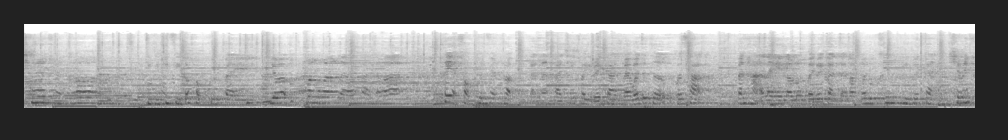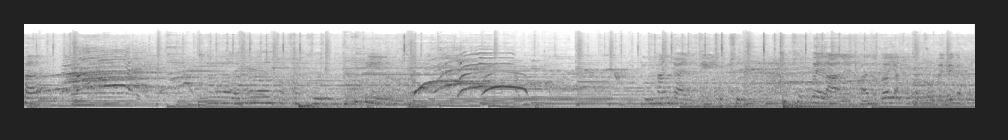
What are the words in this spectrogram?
ใช่ค่ะก็จริงๆพี่ปีก็ขอบคุณไปเยอะมากๆแล้วค่ะแต่ว่าก็อยากขอบคุณแฟนคลับเหมือนกันนะคะ ที่คอยอยู่ด้วยกันแม้ว่าจะเจออุปสรรค ปัญหาอะไรเราลงไปด้วยกันแต่เราก็ลุกขึ้นยืนด้วยกัน ใช่ไหมคะค่ะแล้วก็ขอขอบคุณพี่ปีอยู่ข้างกันในทุกๆทุกๆเวลาเลยค่ะแล้วก็อยากให้ทุกคนไปด้วยกัน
